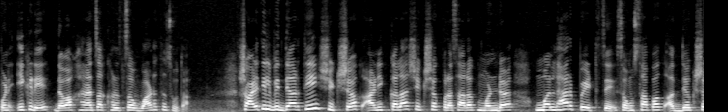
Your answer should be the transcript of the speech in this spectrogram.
पण इकडे दवाखान्याचा खर्च वाढतच होता. शाळेतील विद्यार्थी शिक्षक आणि कला शिक्षक प्रसारक मंडळ मल्हारपेठचे संस्थापक अध्यक्ष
